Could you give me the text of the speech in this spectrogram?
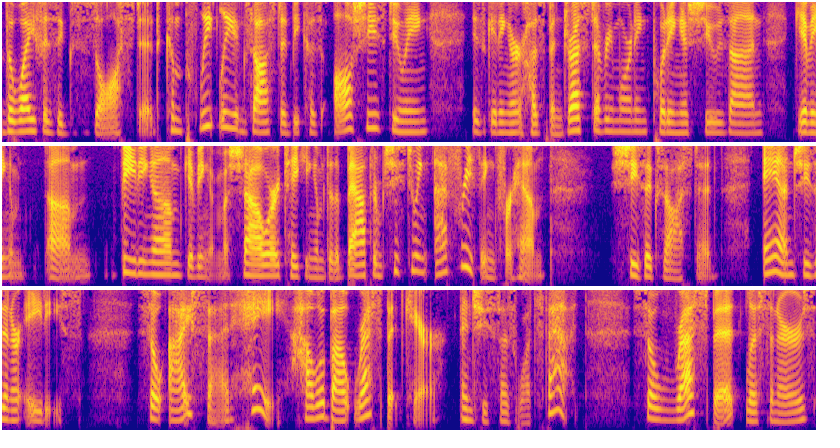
the wife is exhausted, completely exhausted because all she's doing is getting her husband dressed every morning, putting his shoes on, giving him, um, feeding him, giving him a shower, taking him to the bathroom. She's doing everything for him she's exhausted and she's in her 80s. So I said, Hey, how about respite care? And she says, What's that? So, respite, listeners,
